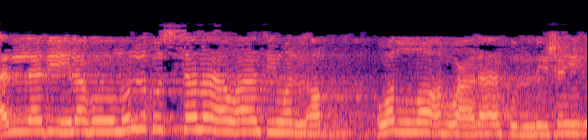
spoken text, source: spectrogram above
الذي له ملك السماوات والأرض والله على كل شيء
